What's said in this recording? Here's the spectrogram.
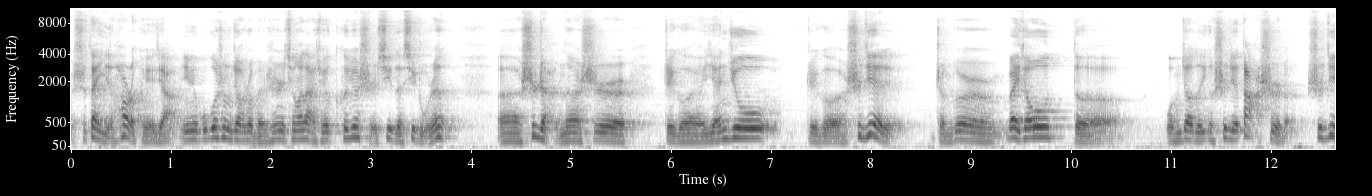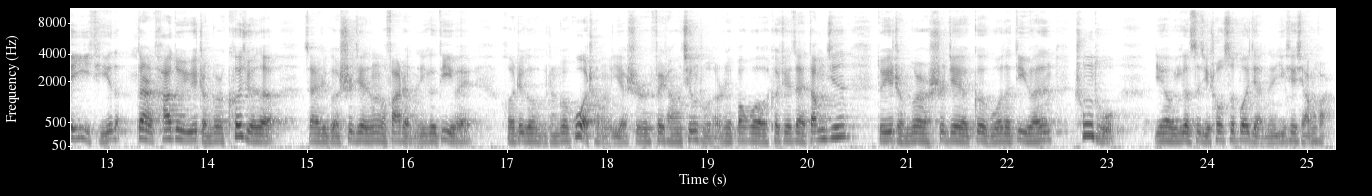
是带引号的科学家，因为吴国胜教授本身是清华大学科学史系的系主任，呃，施展呢是这个研究这个世界整个外交的，我们叫做一个世界大事的世界议题的，但是他对于整个科学的在这个世界中的发展的一个地位和这个整个过程也是非常清楚的，而且包括科学在当今对于整个世界各国的地缘冲突也有一个自己抽丝剥茧的一些想法，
